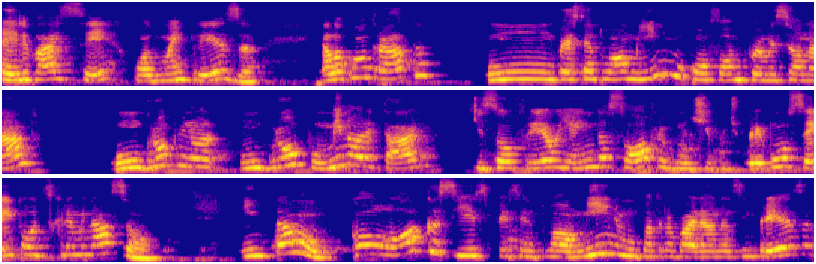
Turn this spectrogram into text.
ele vai ser quando uma empresa ela contrata um percentual mínimo, conforme foi mencionado, um grupo, um grupo minoritário que sofreu e ainda sofre algum tipo de preconceito ou discriminação. Então, coloca-se esse percentual mínimo para trabalhar nas empresas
